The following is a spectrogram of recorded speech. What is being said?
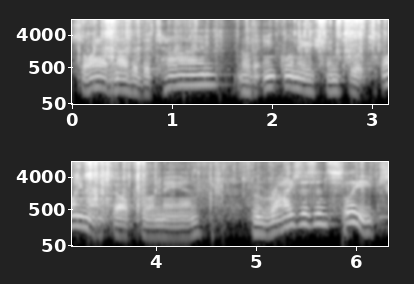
So I have neither the time nor the inclination to explain myself to a man who rises and sleeps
